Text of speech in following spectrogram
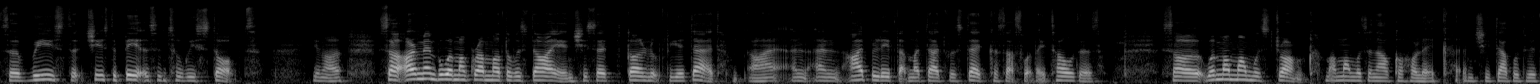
So we used to, she used to beat us until we stopped, you know. So I remember when my grandmother was dying, she said, go and look for your dad, right? And, and I believed that my dad was dead because that's what they told us. So when my mum was drunk, my mum was an alcoholic and she dabbled with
